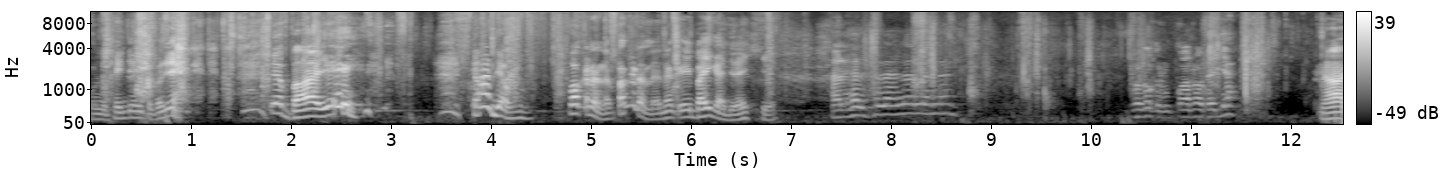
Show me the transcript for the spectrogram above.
ઓલું થઈ જાય તો પછી. એ ભાઈ એ કાં જાવું પકડે લે પકડે લે ને કઈ બાઈક જ રાખીએ. હાલ હાલ હાલ હાલ હાલ હાલ, હાલ. થોડોક રૂપારો થઈ જા હા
